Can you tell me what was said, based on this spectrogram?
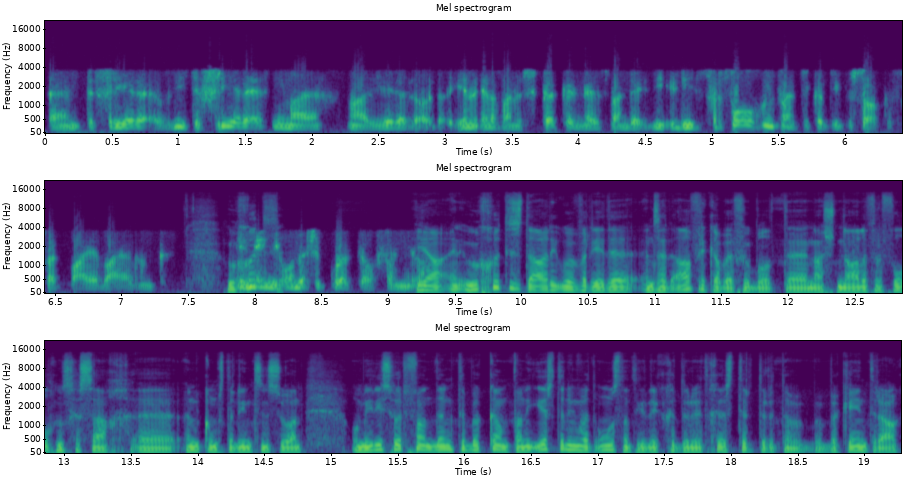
en tevrede of nie tevrede is nie maar maar jy weet dat een een van die skikking is want die die, die vervolging van sekere tipe sake vat baie baie lank. Hoe goed is die ondersoek ook daarvan? Ja. ja, en hoe goed is daardie owerhede in Suid-Afrika byvoorbeeld uh, nasionale vervolgingsgesag, uh, inkomstediens en so aan om hierdie soort van ding te bekamp? Want die eerste ding wat ons natuurlik gedoen het gister toe dit nou bekend raak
